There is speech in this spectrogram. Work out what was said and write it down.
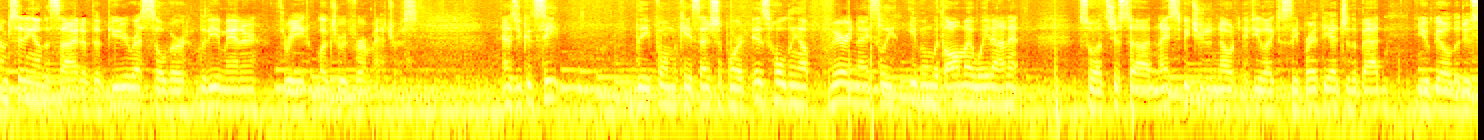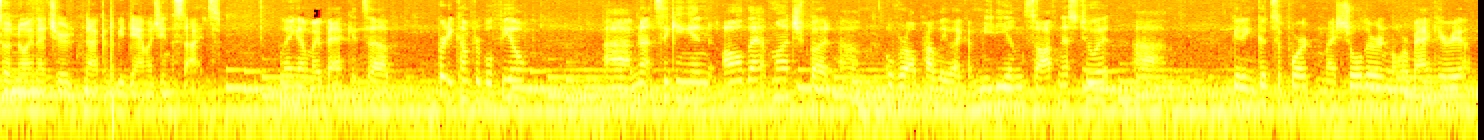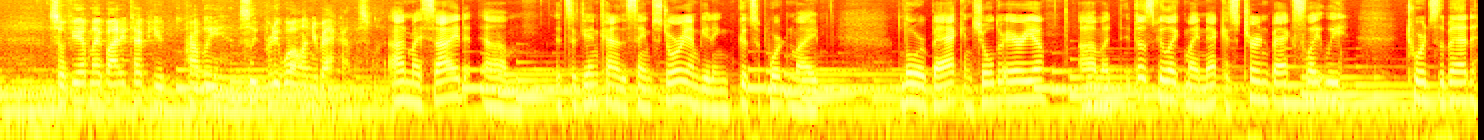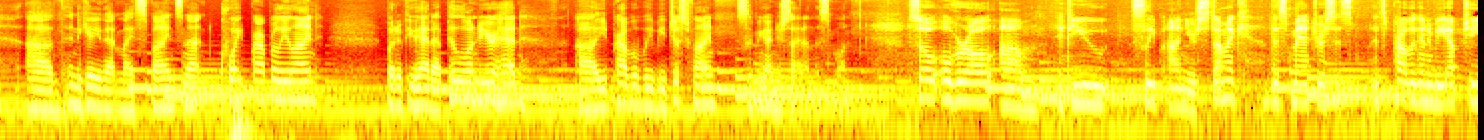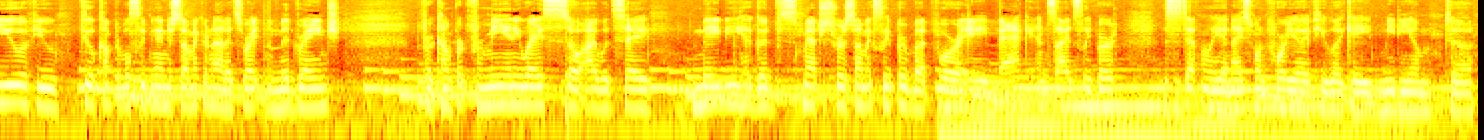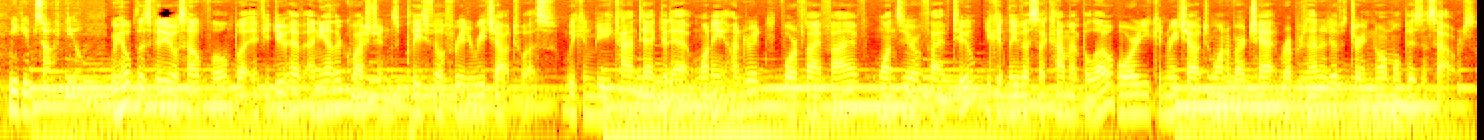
I'm sitting on the side of the Beautyrest Silver Lydia Manor 3 luxury firm mattress. As you can see, the foam case edge support is holding up very nicely even with all my weight on it. So it's just a nice feature to note if you like to sleep right at the edge of the bed, you'll be able to do so knowing that you're not going to be damaging the sides. Laying on my back, it's a pretty comfortable feel. Uh, I'm not sinking in all that much, but um, overall probably like a medium softness to it. Um, getting good support in my shoulder and lower back area. So if you have my body type, you'd probably sleep pretty well on your back on this one. On my side, um, it's again kind of the same story. I'm getting good support in my lower back and shoulder area. Um, it does feel like my neck is turned back slightly towards the bed, uh, indicating that my spine's not quite properly aligned. But if you had a pillow under your head, uh, you'd probably be just fine sleeping on your side on this one. So overall, um, if you sleep on your stomach, this mattress, it's, it's probably going to be up to you if you feel comfortable sleeping on your stomach or not. It's right in the mid-range for comfort for me anyways, so I would say maybe a good mattress for a stomach sleeper, but for a back and side sleeper, this is definitely a nice one for you if you like a medium to medium soft feel. We hope this video was helpful, but if you do have any other questions, please feel free to reach out to us. We can be contacted at 1-800-455-1052. You can leave us a comment below, or you can reach out to one of our chat representatives during normal business hours.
